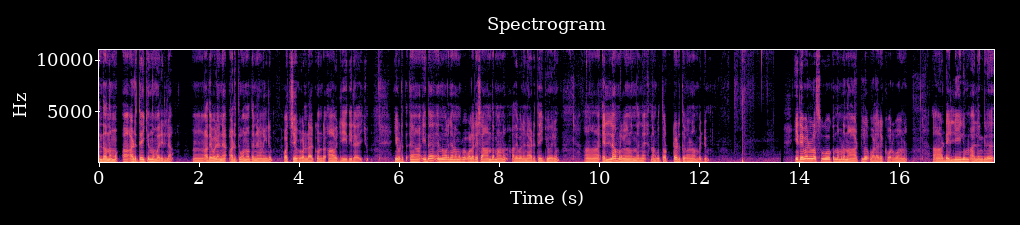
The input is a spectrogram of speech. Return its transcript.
എന്താ നമ്മ അടുത്തേക്കൊന്നും വരില്ല. അതേപോലെ തന്നെ അടുത്ത് വന്നാൽ തന്നെയാണെങ്കിലും ഒച്ചയൊക്കെ ഉണ്ടാക്കിക്കൊണ്ട് ആ ഒരു രീതിയിലായിരിക്കും. ഇവിടുത്തെ ഇത് എന്ന് പറഞ്ഞാൽ നമുക്ക് വളരെ ശാന്തമാണ്. അതേപോലെ തന്നെ അടുത്തേക്ക് വരും. എല്ലാ മൃഗങ്ങളും തന്നെ നമുക്ക് തൊട്ടടുത്ത് കാണാൻ പറ്റും. ഇതേപോലുള്ള സൂ നമ്മുടെ നാട്ടിൽ വളരെ കുറവാണ്. ഡൽഹിയിലും അല്ലെങ്കിൽ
